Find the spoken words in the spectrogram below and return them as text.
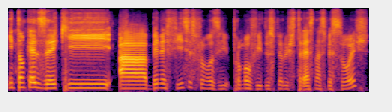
Então quer dizer que há benefícios promovidos pelo estresse nas pessoas?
